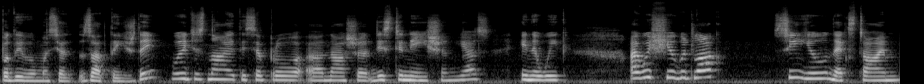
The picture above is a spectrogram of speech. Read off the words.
Подивимося за тиждень. Ви дізнаєтеся про uh, наше destination, yes, in a week. I wish you good luck. See you next time.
